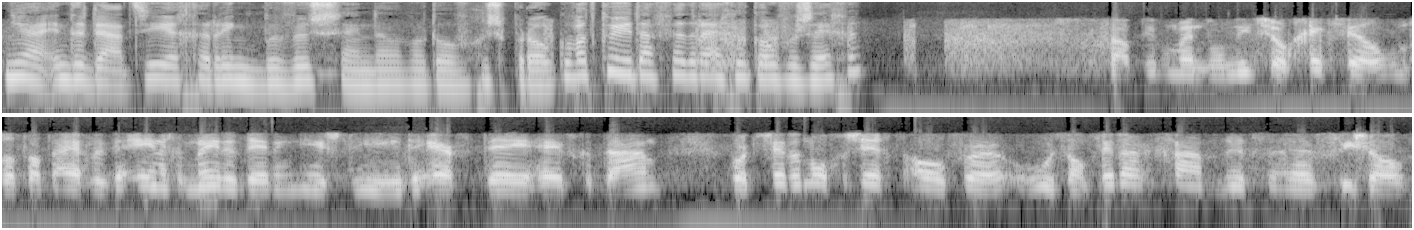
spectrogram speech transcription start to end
Ja, inderdaad. Zeer gering bewustzijn, daar wordt over gesproken. Wat kun je daar verder eigenlijk over zeggen? Nou, op dit moment nog niet zo gek veel, omdat dat eigenlijk de enige mededeling is die de RVD heeft gedaan. Wordt verder nog gezegd over hoe het dan verder gaat met uh, Friso,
